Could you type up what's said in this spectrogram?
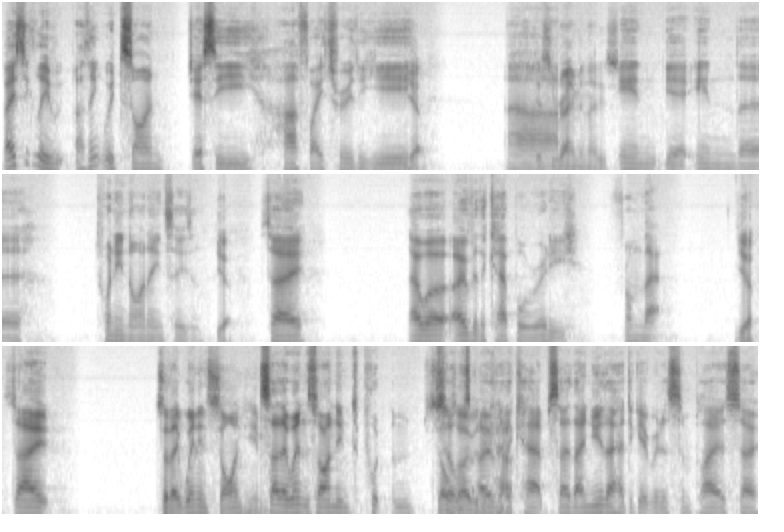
basically, I think we'd signed Jesse halfway through the year. Yep. Uh, Jesse Ramien, that is. in yeah in the 2019 season. Yeah. So they were over the cap already from that. Yeah. So So they went and signed him. so they went and signed him to put themselves over over, the the, cap. cap. So they knew they had to get rid of some players. So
